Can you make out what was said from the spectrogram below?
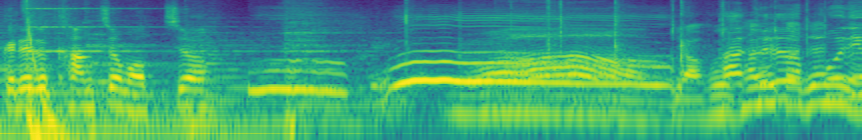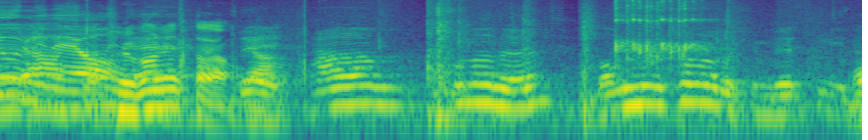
그래도 감점 없죠? 야 아, 그래도 3위까지 podium이네요. 결과했다 야. 네, 다음 코너는 먹는 코너로 준비했습니다.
